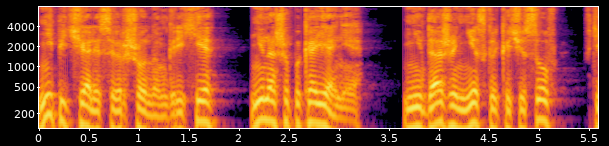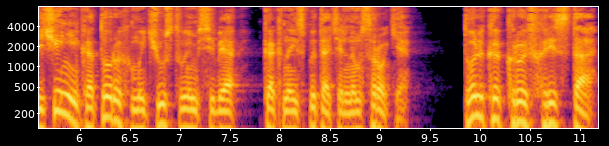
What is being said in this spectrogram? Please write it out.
ни печали о совершенном грехе, ни наше покаяние, ни даже несколько часов, в течение которых мы чувствуем себя как на испытательном сроке. Только кровь Христа,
